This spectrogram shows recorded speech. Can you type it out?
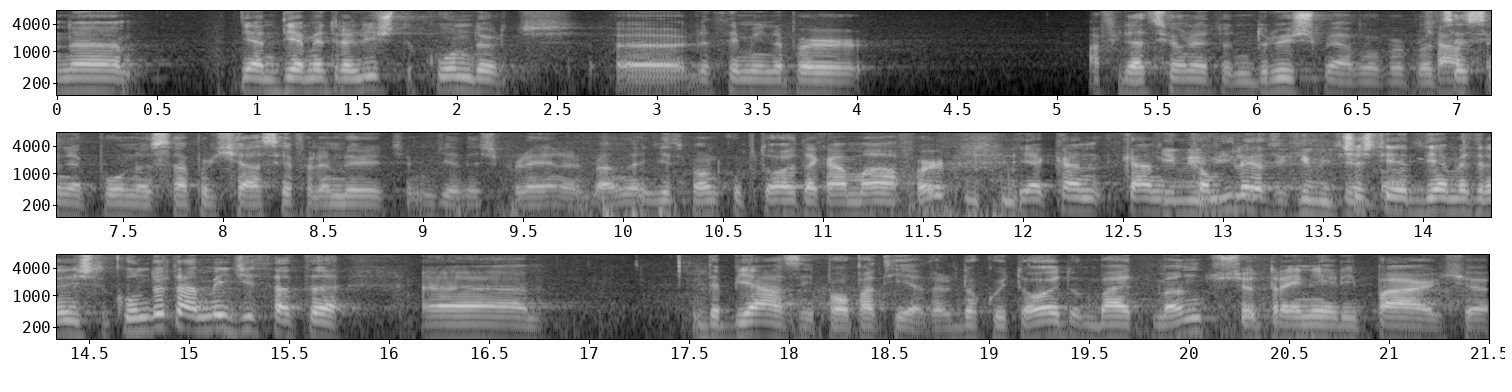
janë diametralisht të kundërt, le të themi nëpër afilacione të ndryshme apo për procesin e punës, sa për qasje, faleminderit që më gjete shprehjen, e lëbëndë, gjithmonë kuptohet e kam afër, ja kanë komplet çështje diametralisht të kundërta, megjithatë De Biasi, Po, patjetër. Do kujtohet, do mbahet mend si trajneri i parë që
